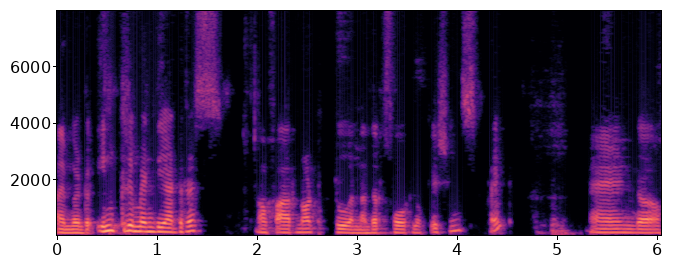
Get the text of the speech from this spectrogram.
I'm going to increment the address of R0 to another four locations, right? And uh,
